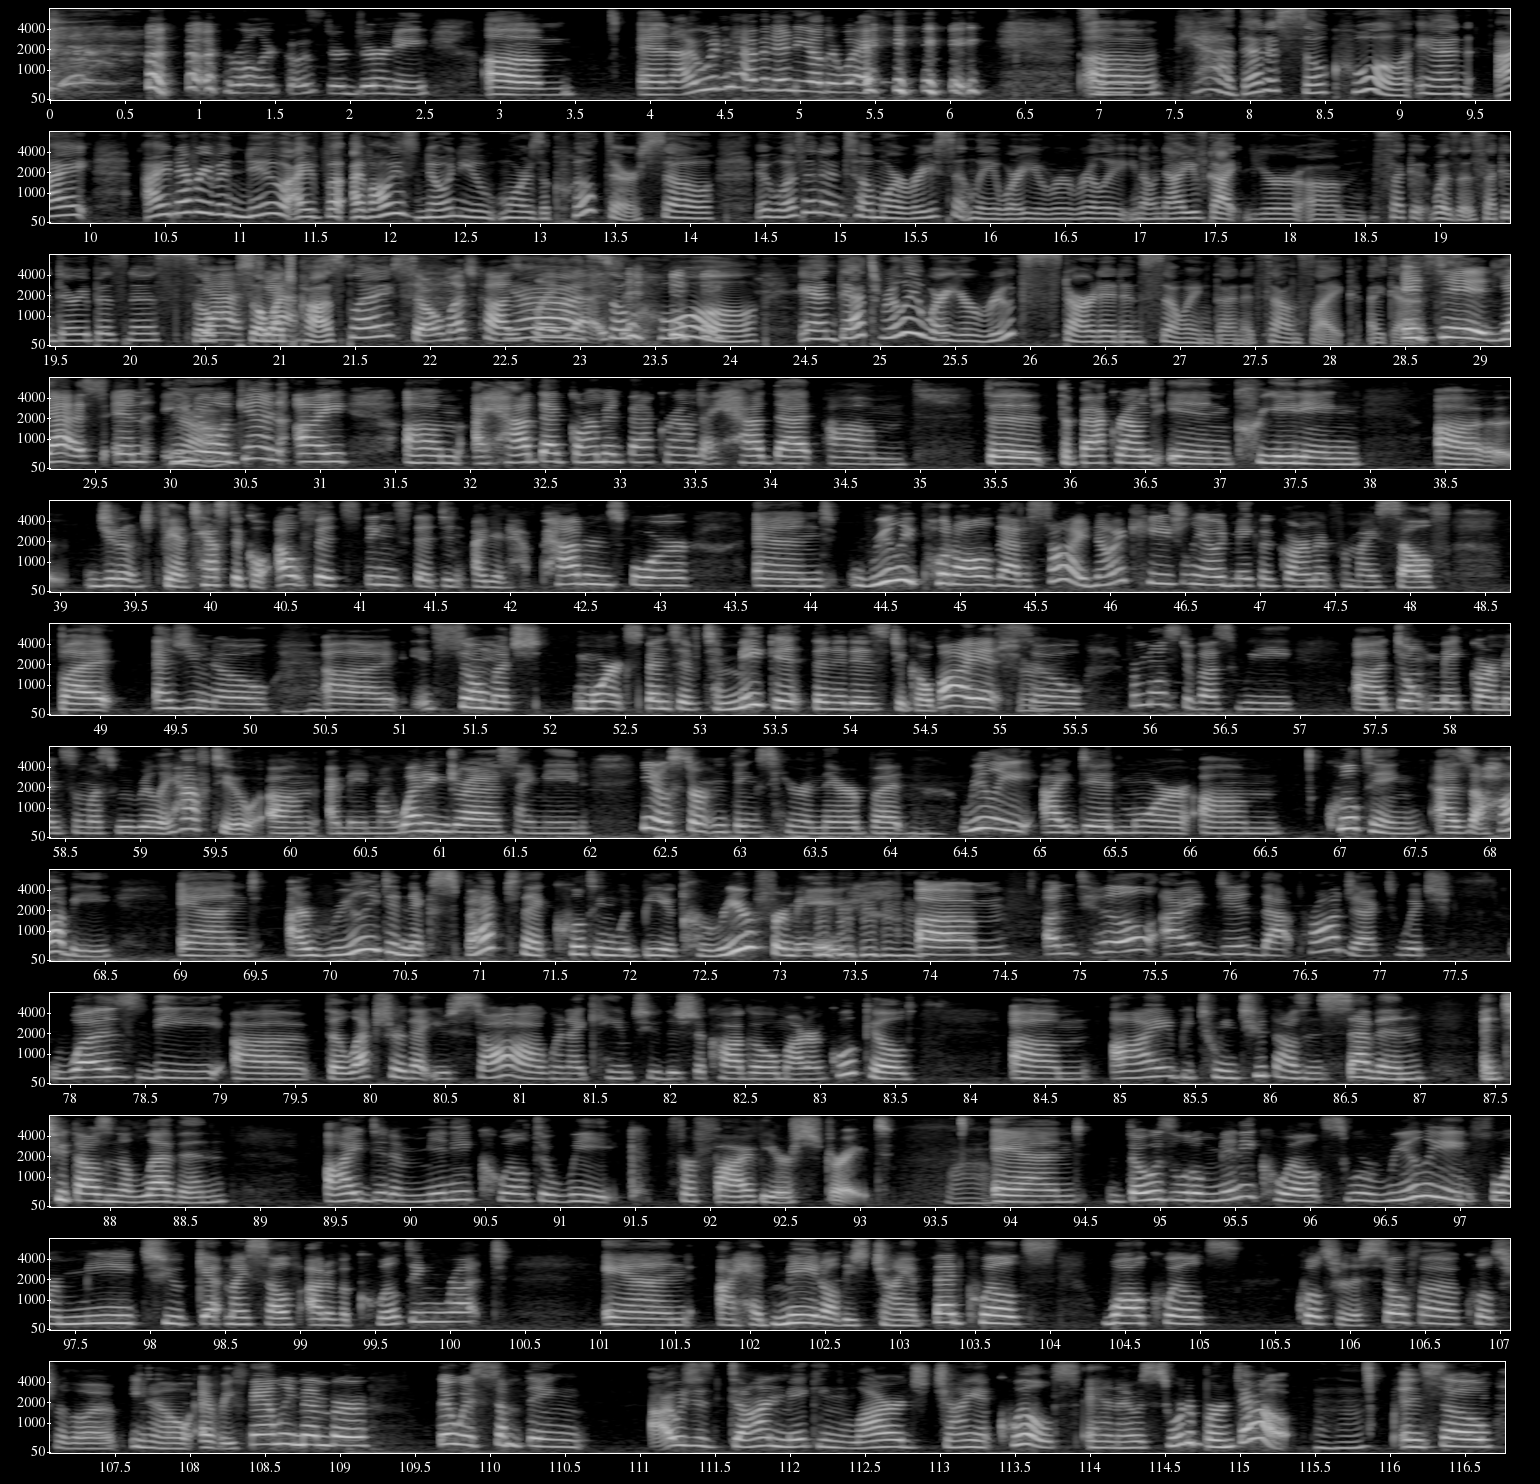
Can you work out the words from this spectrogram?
roller coaster journey um, and i wouldn't have it any other way So, uh, yeah, that is so cool. And I I never even knew. I've I've always known you more as a quilter. So it wasn't until more recently where you were really, you know, now you've got your um second was it secondary business? So Yes, so much cosplay. so much cosplay yeah, yes so cool. and that's really where your roots started in sewing then, it sounds like, I guess. It did, yes. And you know, again, I um I had that garment background. I had that um the the background in creating uh you know fantastical outfits, things that didn't I didn't have patterns for and really put all of that aside. Now occasionally I would make a garment for myself, but as you know, uh it's so much more expensive to make it than it is to go buy it. Sure. So for most of us we uh, don't make garments unless we really have to. Um, I made my wedding dress. I made, you know, certain things here and there, but Mhm. really I did more um, quilting as a hobby. And I really didn't expect that quilting would be a career for me um, until I did that project, which was the uh, the lecture that you saw when I came to the Chicago Modern Quilt Guild. Um, I between 2007 and 2011, I did a mini quilt a week for five years straight. wow. And those little mini quilts were really for me to get myself out of a quilting rut. And I had made all these giant bed quilts, wall quilts, quilts for the sofa, quilts for the, you know, every family member. There was something, I was just done making large, giant quilts and I was sort of burnt out. hmm And so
